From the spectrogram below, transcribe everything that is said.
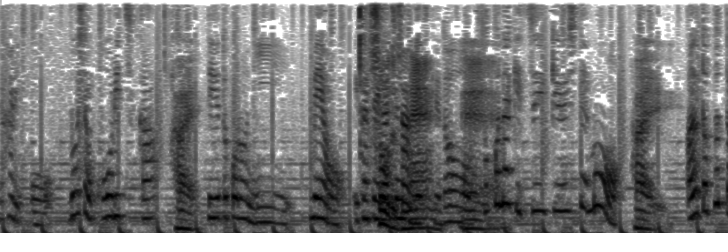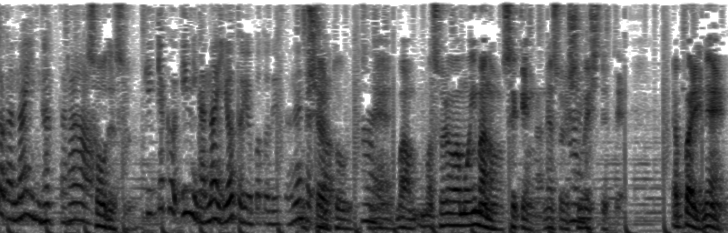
やはりこう、どうしても効率化はい。っていうところに目を行かせがちなんですけど、そそうですねええこだけ追求しても、はい。アウトプットがないんだったら、そうです。結局意味がないよということですよね、おっしゃる通りですね。はいまあ、まあ、それはもう今の世間がね、それ示してて、やっぱりね、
